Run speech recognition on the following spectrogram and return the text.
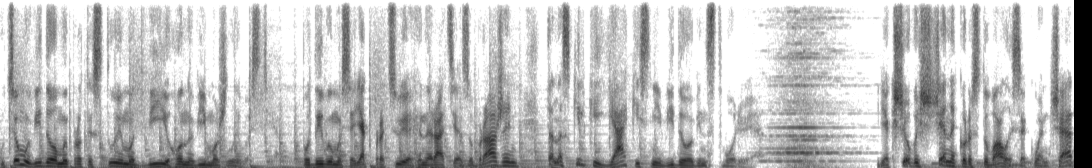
У цьому відео ми протестуємо дві його нові можливості. Подивимося, як працює генерація зображень та наскільки якісні відео він створює. Якщо ви ще не користувалися QuenChat,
